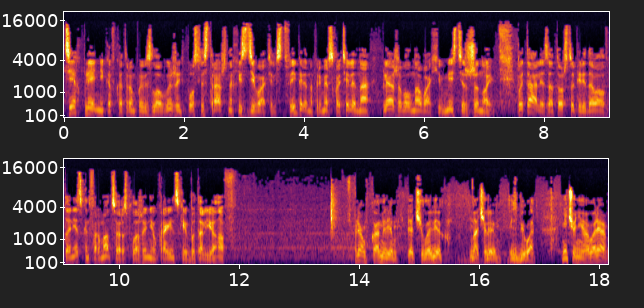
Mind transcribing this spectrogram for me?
тех пленников, которым повезло выжить после страшных издевательств. Игоря, например, схватили на пляже Волновахи вместе с женой. Пытали за то, что передавал в Донецк информацию о расположении украинских батальонов. Прямо в камере пять человек начали избивать. Ничего не говоря,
